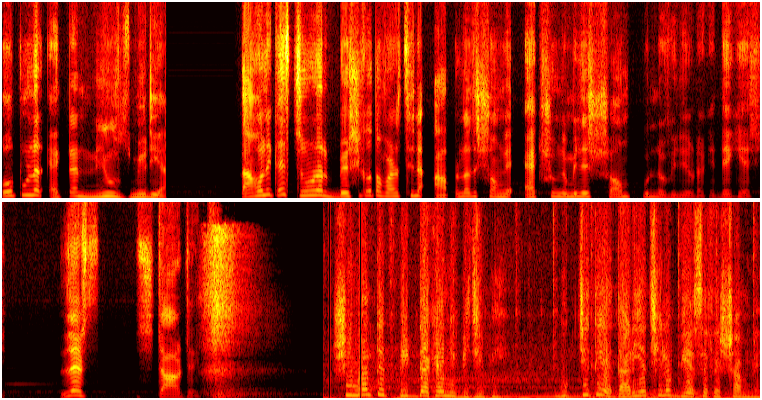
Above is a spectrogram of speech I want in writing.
পপুলার একটা নিউজ মিডিয়া তাহলে কাজ চলুন আর বেশি কথা বাড়াচ্ছি না, আপনাদের সঙ্গে একসঙ্গে মিলে সম্পূর্ণ ভিডিওটাকে দেখে আসি। লেটস স্টার্ট সীমান্তে পিঠ দেখায়নি বিজেপি। বুক চিতিয়ে দাঁড়িয়েছিল বিএসএফ এর সামনে।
